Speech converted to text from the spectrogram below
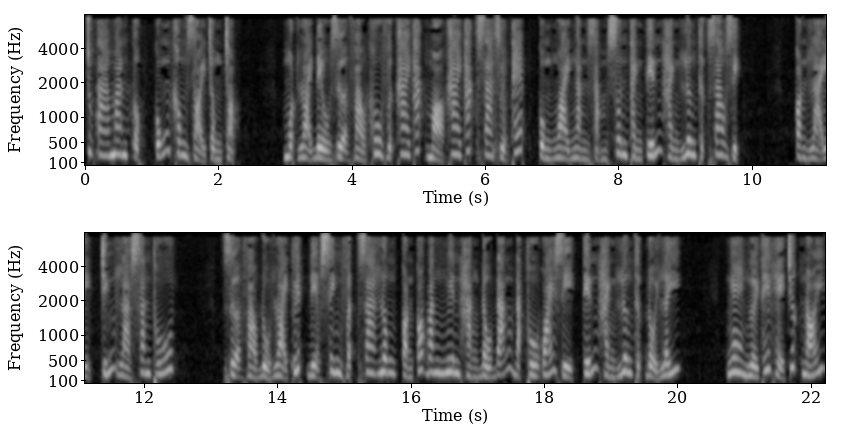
Chúng ta man tục cũng không giỏi trồng trọt. Một loại đều dựa vào khu vực khai thác mỏ khai thác ra ruột thép cùng ngoài ngàn dặm xuân thành tiến hành lương thực giao dịch. Còn lại chính là săn thú. Dựa vào đủ loại tuyết địa sinh vật da lông còn có băng nguyên hàng đầu đáng đặc thù quái gì tiến hành lương thực đổi lấy. Nghe người thế hệ trước nói,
